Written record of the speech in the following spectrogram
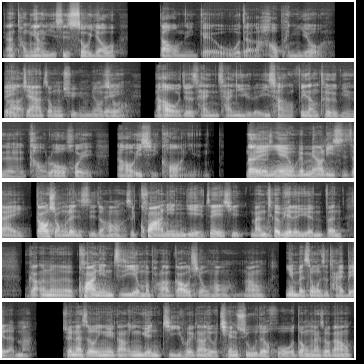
那同样也是受邀到那个我的好朋友对家中去，没有错。然后我就参参与了一场非常特别的烤肉会，然后一起跨年。对，因为我跟妙丽是在高雄认识的哈，是跨年夜，这也其实蛮特别的缘分。刚那个跨年之夜，我们跑到高雄哈，那因为本身我是台北人嘛，所以那时候因为刚好因缘际会，刚好有签书的活动，那时候刚好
